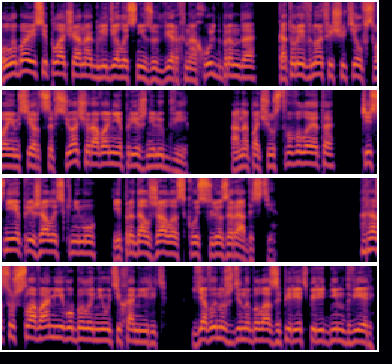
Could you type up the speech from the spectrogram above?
Улыбаясь и плача, она глядела снизу вверх на Хультбранда, который вновь ощутил в своем сердце все очарование прежней любви. Она почувствовала это, теснее прижалась к нему и продолжала сквозь слезы радости. «Раз уж словами его было не утихомирить, я вынуждена была запереть перед ним дверь,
